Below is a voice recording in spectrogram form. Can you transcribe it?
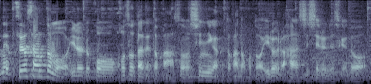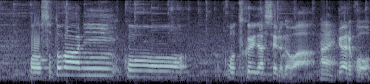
ね剛さんともいろいろこう子育てとかその心理学とかのことをいろいろ話してるんですけどこの外側にこうこう作り出してるのは、はい。い、わゆるこ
